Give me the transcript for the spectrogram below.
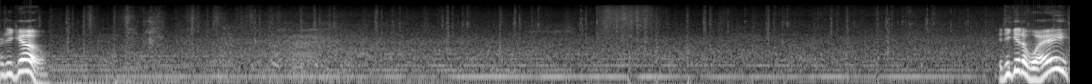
Where'd he go? Did he get away?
